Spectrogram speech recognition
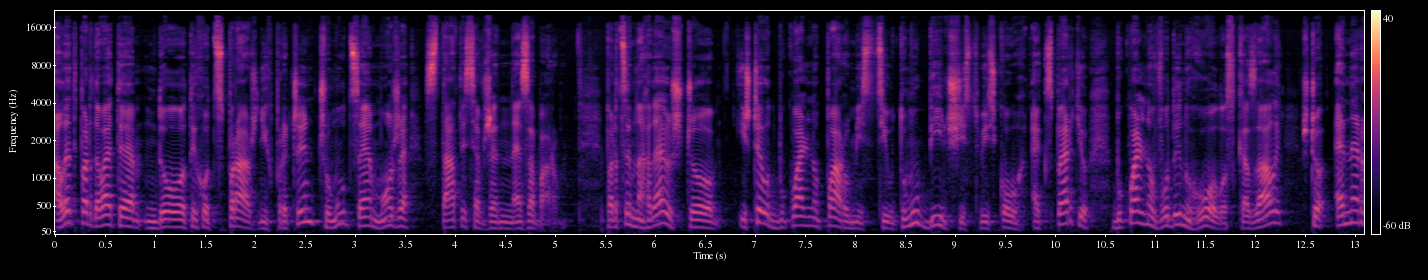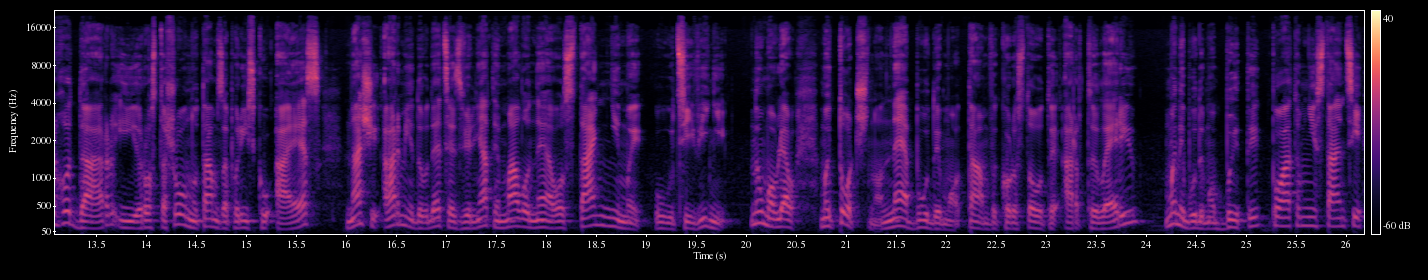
Але тепер давайте до тих от справжніх причин, чому це може статися вже незабаром. Перед цим нагадаю, що іще от буквально пару місяців тому більшість військових експертів буквально в один голос казали, що Енергодар і розташовану там Запорізьку АЕС нашій армії доведеться звільняти мало не останніми у цій війні. Ну, мовляв, ми точно не будемо там використовувати артилерію. Ми не будемо бити по атомній станції,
